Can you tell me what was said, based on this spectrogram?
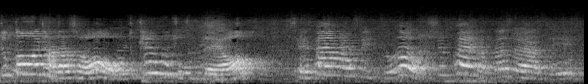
뚜껑을 닫아서 어떻게 하면 좋은데요? 재사용할 수 있도록 슈퍼에 갖다 줘야지.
